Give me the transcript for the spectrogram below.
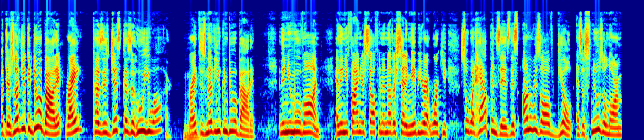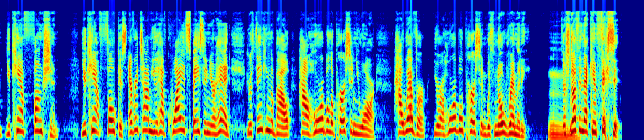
but there's nothing you can do about it, right? Because it's just because of who you are, right? Mm-hmm. There's nothing you can do about it. And then you move on, and then you find yourself in another setting. Maybe you're at work. You so what happens is this unresolved guilt as a snooze alarm. You can't function. You can't focus. Every time you have quiet space in your head, you're thinking about how horrible a person you are. However, you're a horrible person with no remedy. There's nothing that can fix it.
